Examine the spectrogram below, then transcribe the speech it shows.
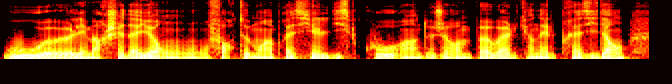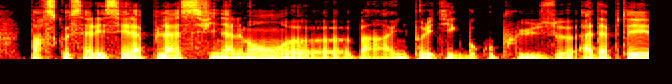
où euh, les marchés d'ailleurs ont fortement apprécié le discours hein, de Jérôme Powell, qui en est le président, parce que ça laissait la place finalement euh, bah, à une politique beaucoup plus adaptée,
